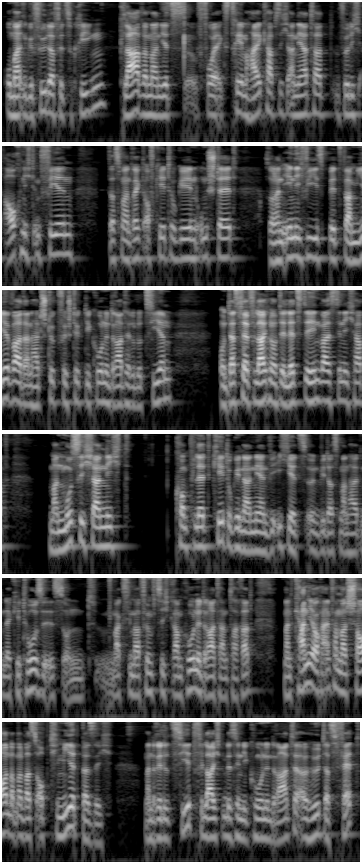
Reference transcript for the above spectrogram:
um halt ein Gefühl dafür zu kriegen. Klar, wenn man jetzt vorher extrem High Carb sich ernährt hat, würde ich auch nicht empfehlen, dass man direkt auf Ketogen umstellt, sondern ähnlich wie es bei mir war, dann halt Stück für Stück die Kohlenhydrate reduzieren. Und das wäre vielleicht noch der letzte Hinweis, den ich habe. Man muss sich ja nicht komplett ketogen ernähren, wie ich jetzt irgendwie, dass man halt in der Ketose ist und maximal 50 Gramm Kohlenhydrate am Tag hat. Man kann ja auch einfach mal schauen, ob man was optimiert bei sich. Man reduziert vielleicht ein bisschen die Kohlenhydrate, erhöht das Fett,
